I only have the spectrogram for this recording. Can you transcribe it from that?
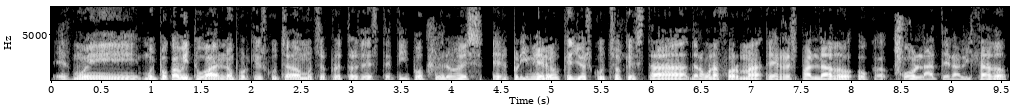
es muy, muy poco habitual, ¿no? Porque he escuchado muchos proyectos de este tipo, pero es el primero que yo escucho que está de alguna forma eh, respaldado o colateralizado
